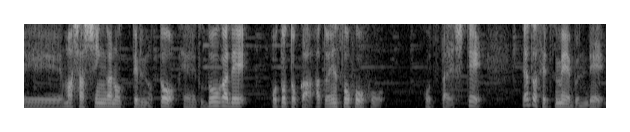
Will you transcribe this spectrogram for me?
えー、まあ、写真が載ってるのと,、えー、と動画で音とかあと演奏方法をお伝えしてであとは説明文で、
